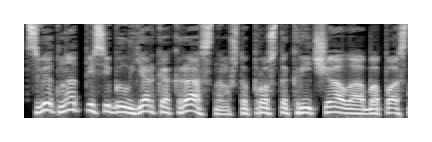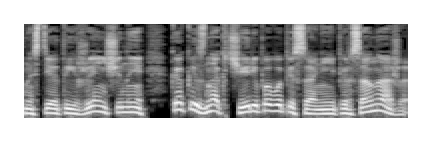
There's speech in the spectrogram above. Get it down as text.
Цвет надписи был ярко-красным, что просто кричало об опасности этой женщины, как и знак черепа в описании персонажа.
